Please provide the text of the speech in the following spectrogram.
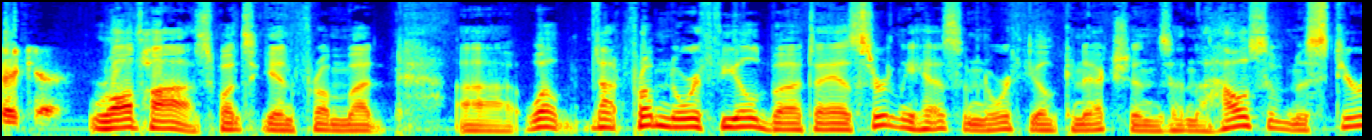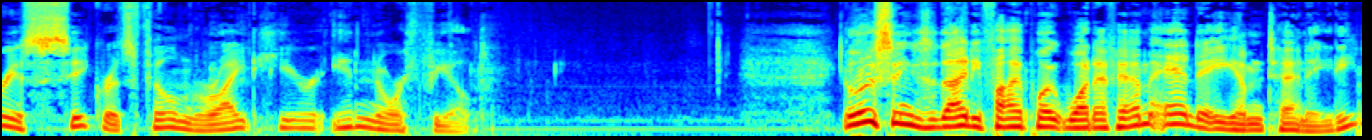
Take care. Rolf Haas, once again from, uh, uh, well, not from Northfield, but uh, certainly has some Northfield connections, and the House of Mysterious Secrets filmed right here in Northfield. You're listening to 95.1 FM and AM 1080,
